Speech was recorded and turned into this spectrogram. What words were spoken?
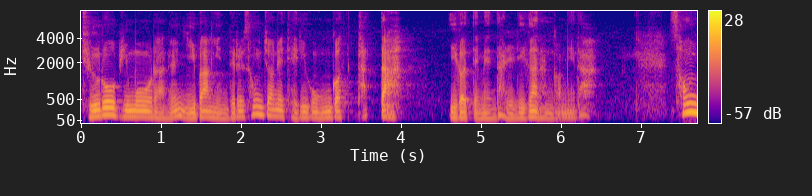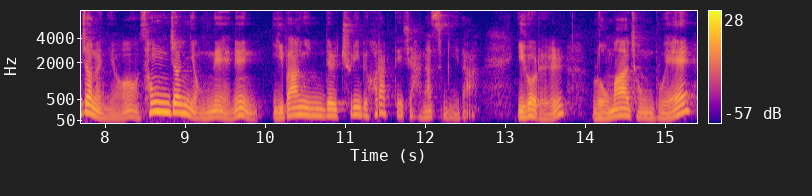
드로비모라는 이방인들을 성전에 데리고 온 것 같다. 이것 때문에 난리가 난 겁니다. 성전은요, 성전 영내에는 이방인들 출입이 허락되지 않았습니다. 이거를 로마 정부의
